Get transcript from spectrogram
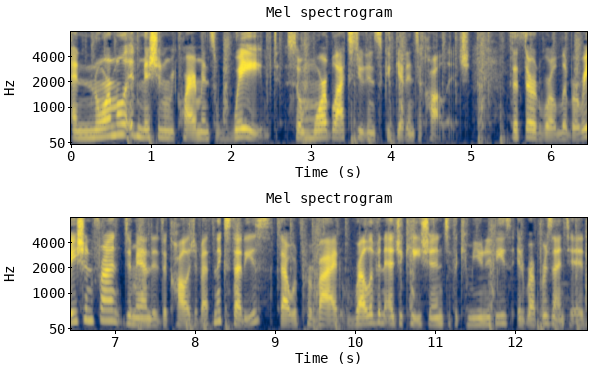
and normal admission requirements waived so more black students could get into college. The Third World Liberation Front demanded a College of Ethnic Studies that would provide relevant education to the communities it represented,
